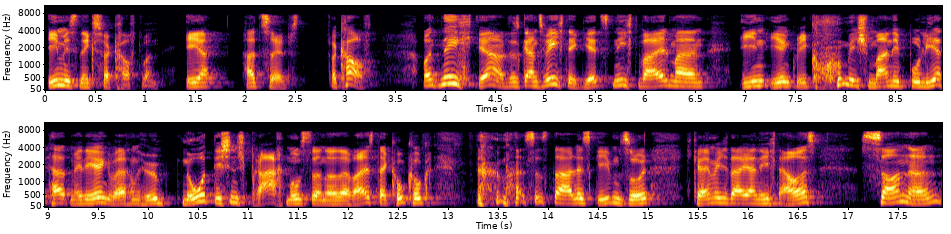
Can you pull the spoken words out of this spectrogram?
ihm ist nichts verkauft worden. Er hat selbst verkauft. Und nicht, ja, das ist ganz wichtig, jetzt nicht, weil man ihn irgendwie komisch manipuliert hat mit irgendwelchen hypnotischen Sprachmustern oder weiß der Kuckuck, was es da alles geben soll. Ich kenne mich da ja nicht aus, sondern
